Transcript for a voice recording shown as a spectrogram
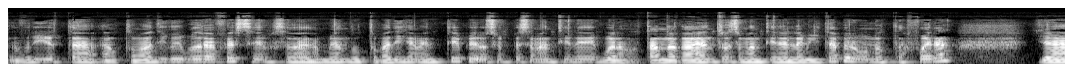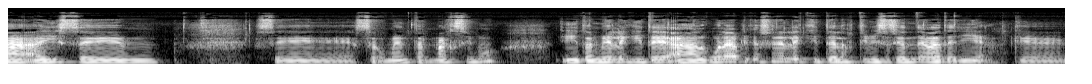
El brillo está automático y podrá verse, se va cambiando automáticamente, pero siempre se mantiene, bueno, estando acá adentro se mantiene en la mitad, pero uno está afuera, ya ahí se, se, se aumenta al máximo. Y también le quité, a algunas aplicaciones le quité la optimización de batería, que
